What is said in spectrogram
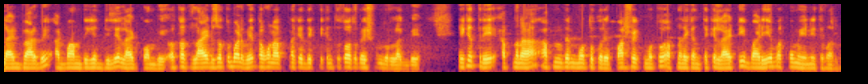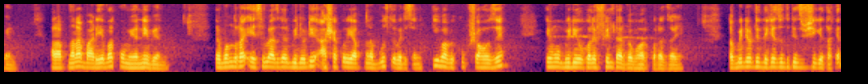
লাইট বাড়বে আর বাম দিকে দিলে লাইট কমবে। অর্থাৎ লাইট যত বাড়বে তখন আপনাকে দেখতে কিন্তু ততটাই সুন্দর লাগবে। এক্ষেত্রে আপনারা আপনাদের মতো করে পারফেক্ট মতো আপনারা এখান থেকে লাইটটি বাড়িয়ে বা কমিয়ে নিতে পারবেন। আর আপনারা বাড়িয়ে বা কমিয়ে নেবেন। তো বন্ধুরা, এই ছিল আজকের ভিডিওটি। আশা করি আপনারা বুঝতে পেরেছেন কীভাবে খুব সহজে এমো ভিডিও কলে ফিল্টার ব্যবহার করা যায়। তো ভিডিওটি দেখে যদি কিছু শিখে থাকেন,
